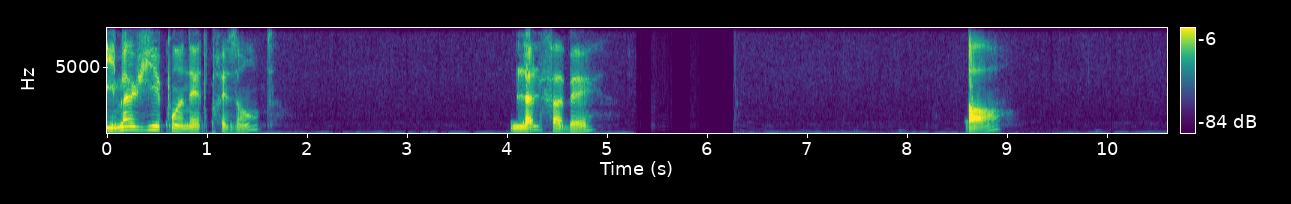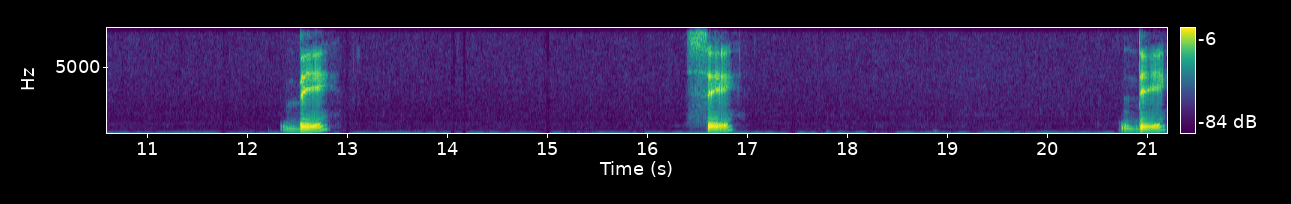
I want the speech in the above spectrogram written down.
Imagier.net présente l'alphabet A B C D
